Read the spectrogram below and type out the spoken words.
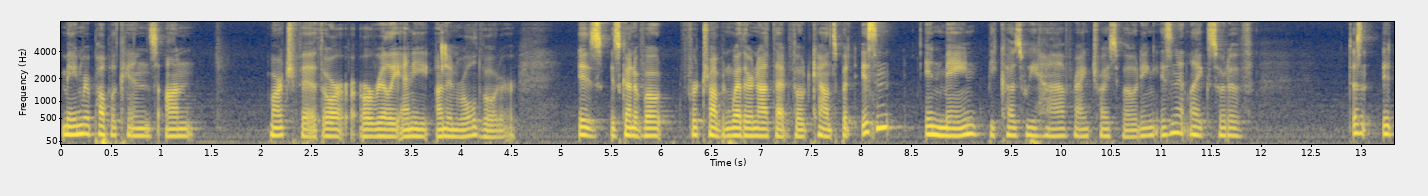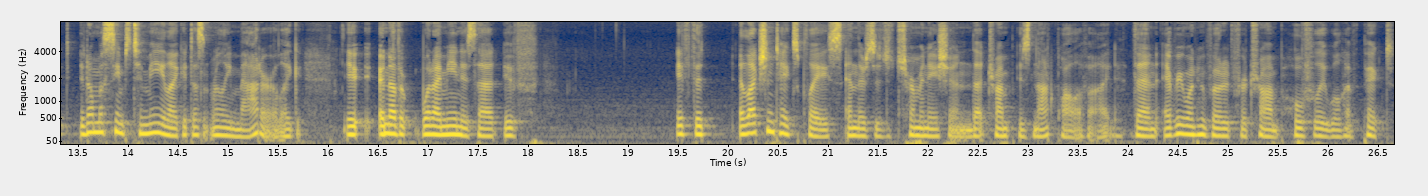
Maine Republicans on March 5th, or or really any unenrolled voter, is is going to vote for Trump, and whether or not that vote counts. But isn't in Maine because we have ranked choice voting? Isn't it like sort of doesn't it? It almost seems to me like it doesn't really matter. Like it, another, what I mean is that if if the election takes place and there's a determination that Trump is not qualified, then everyone who voted for Trump hopefully will have picked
